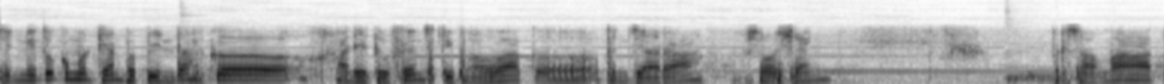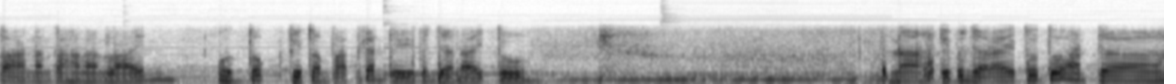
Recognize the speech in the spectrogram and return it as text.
Sin itu kemudian berpindah ke Andi Dufresne dibawa ke penjara Shawshank bersama tahanan-tahanan lain untuk ditempatkan di penjara itu. Nah, di penjara itu tuh ada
